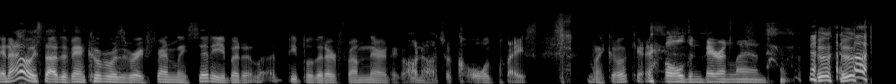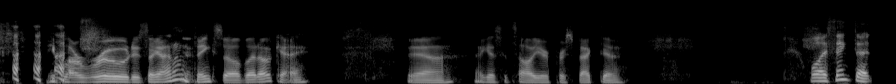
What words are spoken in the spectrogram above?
and I always thought that Vancouver was a very friendly city, but people that are from there, they go, oh no, it's a cold place. I'm like, okay. cold and barren land people are rude. It's like, I don't think so, but okay. Yeah, I guess it's all your perspective. well i think that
